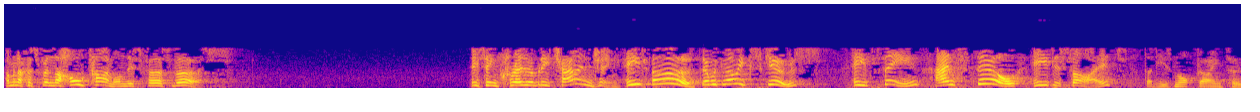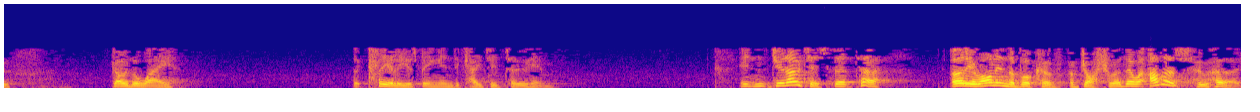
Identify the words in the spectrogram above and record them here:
I mean, I could spend the whole time on this first verse. It's incredibly challenging. He'd heard. There was no excuse. He'd seen, and still he decides that he's not going to go the way that clearly is being indicated to him. do you notice that uh, earlier on in the book of, of Joshua, there were others who heard?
